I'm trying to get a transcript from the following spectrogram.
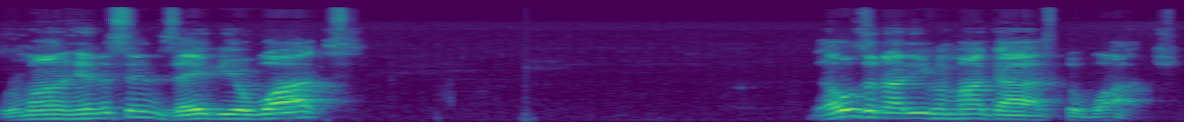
Ramon Henderson, Xavier Watts. Those are not even my guys to watch.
